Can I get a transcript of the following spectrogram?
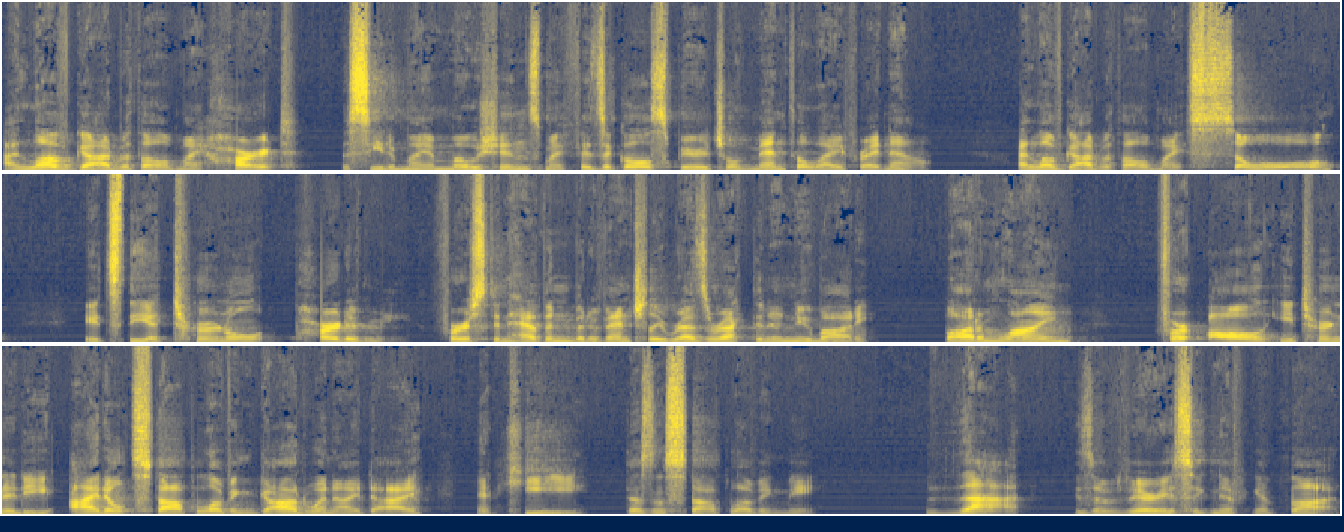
I love God with all of my heart, the seat of my emotions, my physical, spiritual, mental life right now. I love God with all of my soul. It's the eternal part of me first in heaven, but eventually resurrected in a new body. Bottom line, for all eternity, I don't stop loving God when I die, and He doesn't stop loving me. That is a very significant thought.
